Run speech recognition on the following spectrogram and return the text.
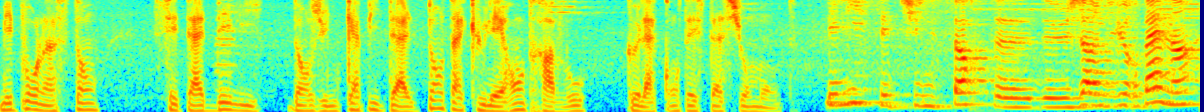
Mais pour l'instant, c'est à Delhi, dans une capitale tentaculaire en travaux, que la contestation monte. Delhi, c'est une sorte de jungle urbaine, hein.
